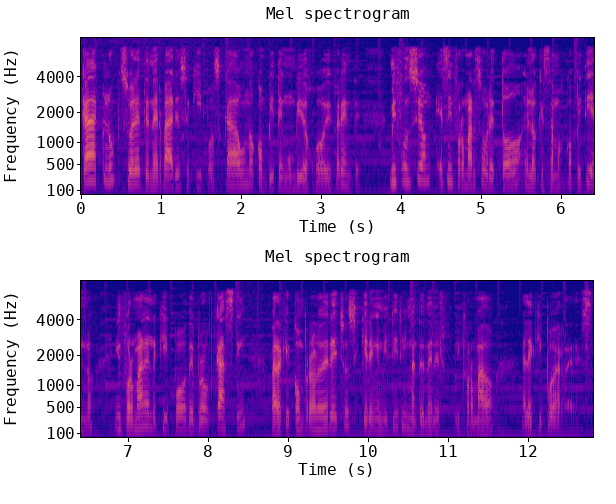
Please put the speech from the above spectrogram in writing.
Cada club suele tener varios equipos, cada uno compite en un videojuego diferente. Mi función es informar sobre todo en lo que estamos compitiendo, informar al equipo de broadcasting para que compre los derechos si quieren emitir y mantener informado al equipo de redes.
